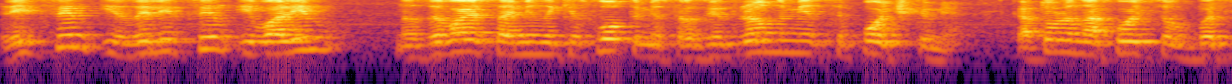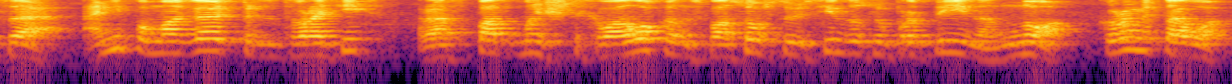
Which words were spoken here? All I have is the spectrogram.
Лейцин, изолейцин и валин называются аминокислотами с разветвленными цепочками, которые находятся в БЦА. Они помогают предотвратить распад мышечных волокон и способствуют синтезу протеина, но, кроме того,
